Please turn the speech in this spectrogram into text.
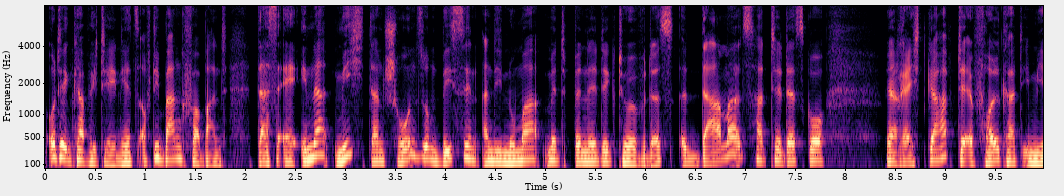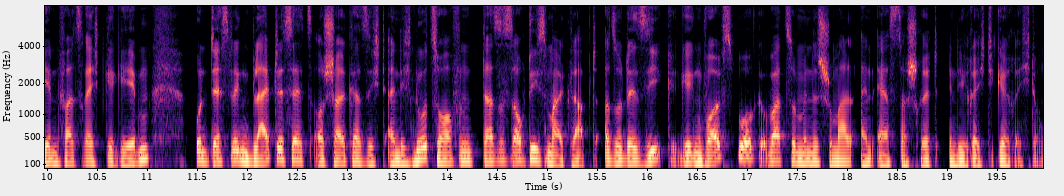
und den Kapitän jetzt auf die Bank verbannt. Das erinnert mich dann schon so ein bisschen an die Nummer mit Benedikt Hövedes. Damals hat Tedesco ja, recht gehabt. Der Erfolg hat ihm jedenfalls recht gegeben. Und deswegen bleibt es jetzt aus Schalker Sicht eigentlich nur zu hoffen, dass es auch diesmal klappt. Also der Sieg gegen Wolfsburg war zumindest schon mal ein erster Schritt in die richtige Richtung.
